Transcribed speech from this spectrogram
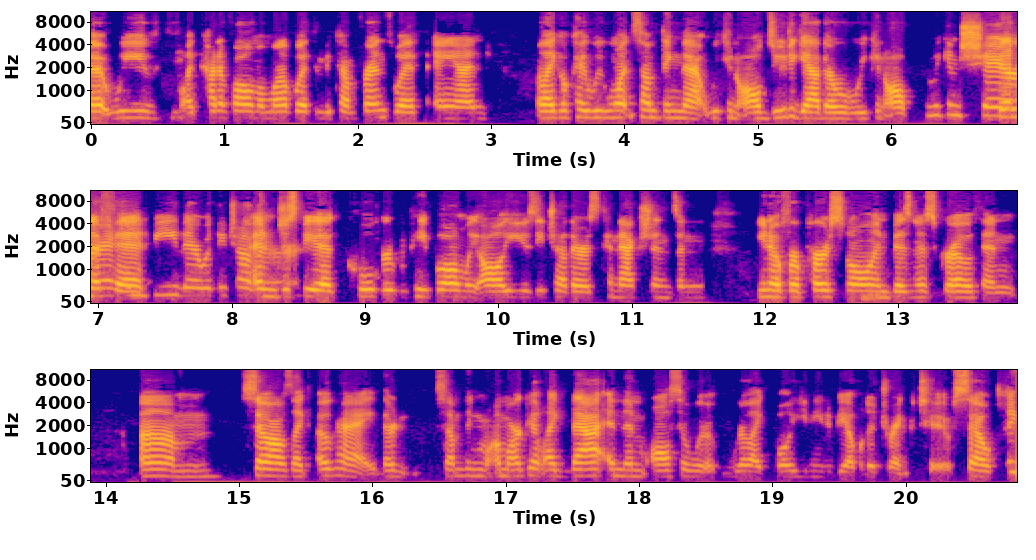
that we've like kind of fallen in love with and become friends with and we're like okay we want something that we can all do together where we can all we can share benefit and be there with each other. and just be a cool group of people and we all use each other as connections and you know for personal and business growth and um so I was like, okay, there's something a market like that, and then also we're we're like, well, you need to be able to drink too. So uh,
